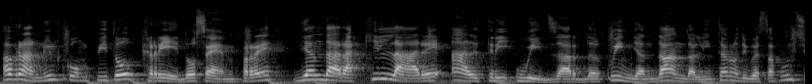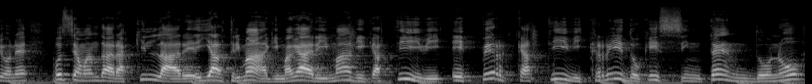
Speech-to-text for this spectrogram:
avranno il compito, credo sempre, di andare a killare altri wizard. Quindi andando all'interno di questa funzione possiamo andare a killare degli altri maghi, magari maghi cattivi e per cattivi credo che si intendono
